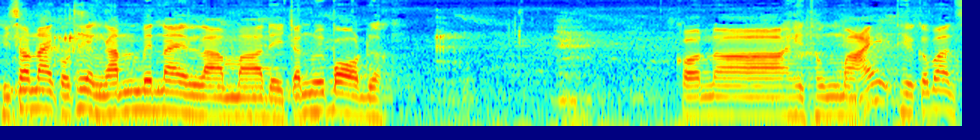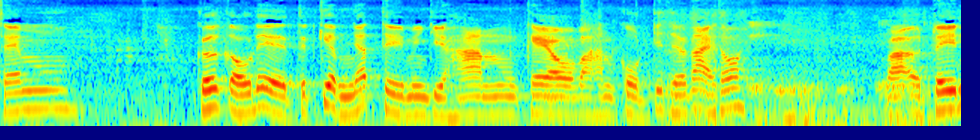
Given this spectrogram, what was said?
Thì sau này có thể ngăn bên này làm à, để chăn nuôi bò được. Còn à, hệ thống mái thì các bạn xem cơ cấu để tiết kiệm nhất thì mình chỉ hàn kèo và hàn cột như thế này thôi. Và ở trên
